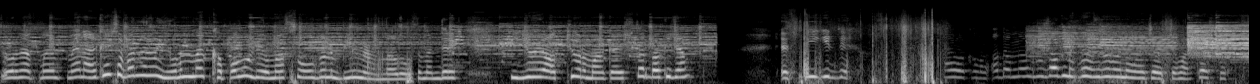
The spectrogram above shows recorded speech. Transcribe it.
Yorum yapmayı unutmayın. Arkadaşlar bazen yorumlar kapalı oluyor. Nasıl olduğunu bilmiyorum daha doğrusu. Ben direkt videoyu atıyorum arkadaşlar. Bakacağım. Evet iyi girdi. Hadi bakalım. Adamları uzak mesajları oynamaya çalışacağım arkadaşlar.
